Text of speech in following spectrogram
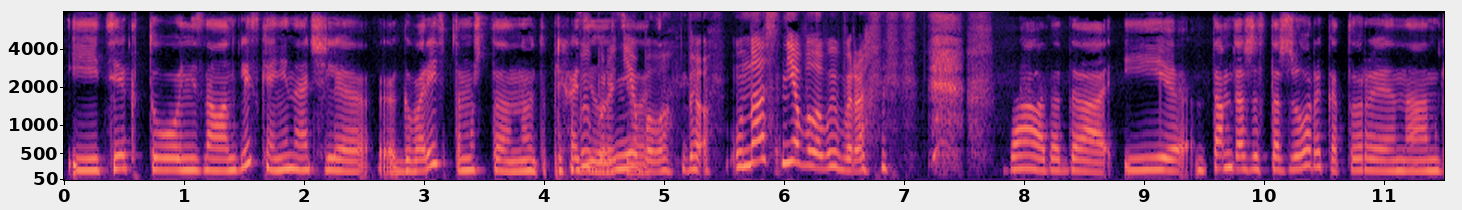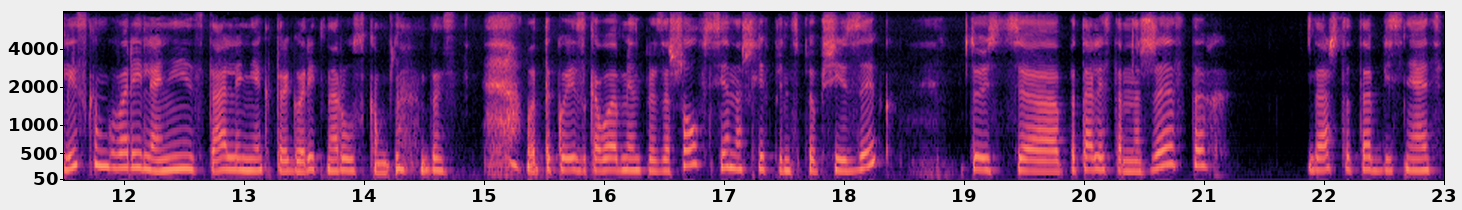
И те, кто не знал английский, они начали э, говорить, потому что ну, это приходилось Выбора делать. не было, да. У нас не было выбора. Да, да, да. И там даже стажеры, которые на английском говорили, они стали некоторые говорить на русском. То есть вот такой языковой обмен произошел. Все нашли, в принципе, общий язык. То есть э, пытались там на жестах, да, что-то объяснять.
